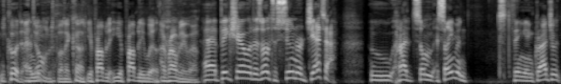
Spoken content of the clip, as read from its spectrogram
You could. I don't, but I could. You probably, you probably will. I probably will. Uh, big shout out as well to Sooner Jetta, who had some assignment thing in graduate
